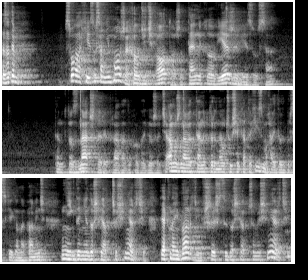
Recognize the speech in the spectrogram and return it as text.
A zatem w słowach Jezusa nie może chodzić o to, że ten, kto wierzy w Jezusa, ten, kto zna cztery prawa duchowego życia, a może nawet ten, który nauczył się katechizmu heidelberskiego na pamięć, nigdy nie doświadczy śmierci. Jak najbardziej wszyscy doświadczymy śmierci.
